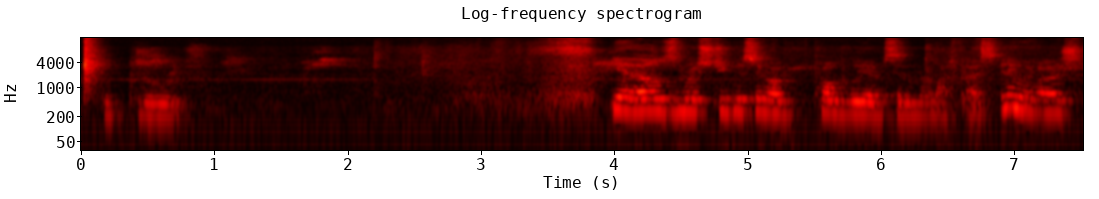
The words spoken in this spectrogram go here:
put a roof. Yeah, that was the most stupidest thing I've probably ever said in my life, guys. Anyway, guys,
